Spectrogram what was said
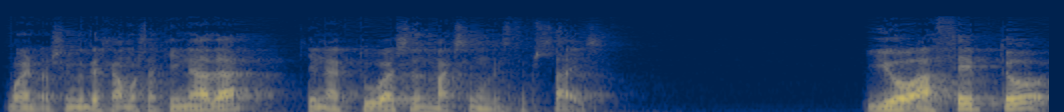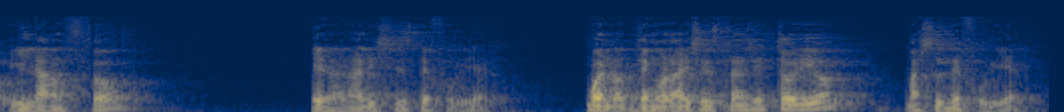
Bueno, si no dejamos aquí nada, quien actúa es el maximum step size. Yo acepto y lanzo el análisis de Fourier. Bueno, tengo el análisis transitorio más el de Fourier.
